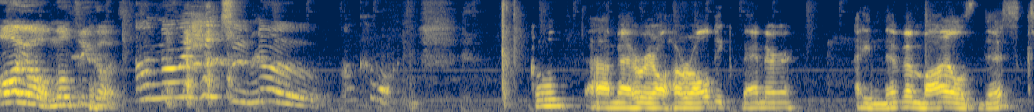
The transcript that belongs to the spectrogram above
oh yo, mill three cards. Oh no, I hate you. No. Oh come on. Cool. Um, a her- heraldic banner, a Nevinyrral's Disk,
